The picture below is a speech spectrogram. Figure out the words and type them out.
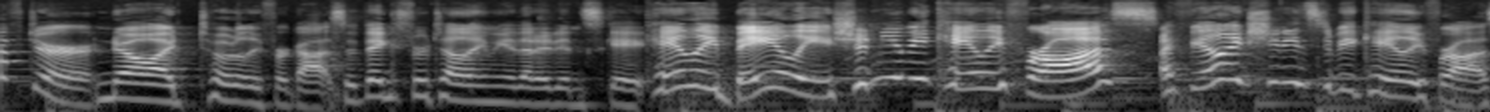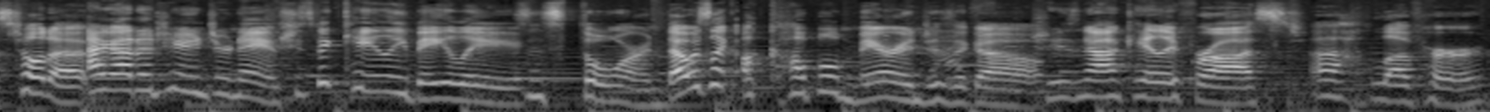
after. No, I totally forgot. So thanks for telling me that I didn't skate. Kaylee Bailey, shouldn't you be Kaylee Frost? I feel like she needs to be Kaylee Frost. Hold up, I gotta change her name. She's been Kaylee Bailey since Thorn. That was like a couple marriages ago. She's now Kaylee Frost. Ugh, love her.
